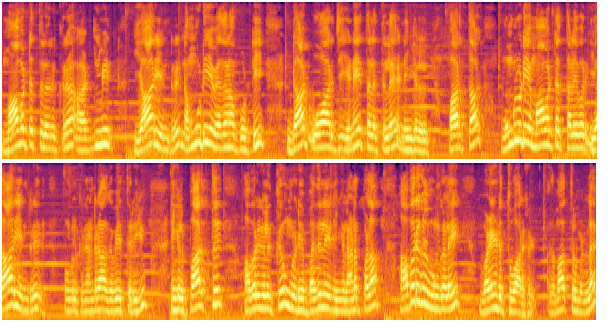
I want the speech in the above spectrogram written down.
மாவட்டத்தில் இருக்கிற அட்மின் யார் என்று நம்முடைய வேதனா போட்டி டாட் ஓஆர்ஜி இணையதளத்தில் நீங்கள் பார்த்தால் உங்களுடைய மாவட்ட தலைவர் யார் என்று உங்களுக்கு நன்றாகவே தெரியும். நீங்கள் பார்த்து அவர்களுக்கு உங்களுடைய பதிலை நீங்கள் அனுப்பலாம். அவர்கள் உங்களை வழிநடத்துவார்கள். அது மாத்திரமல்ல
